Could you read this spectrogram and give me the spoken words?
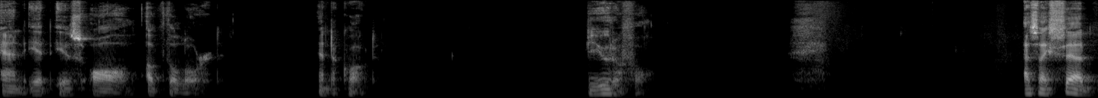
and it is all of the Lord. End of quote. Beautiful. As I said,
